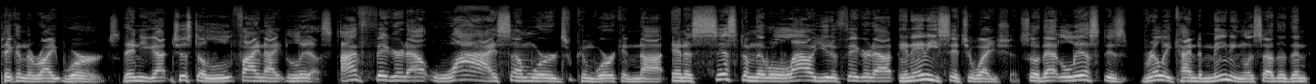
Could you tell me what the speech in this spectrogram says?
picking the right words, then you got just a finite list. I've figured out why some words can work and not, and a system that will allow you to figure it out in any situation. So that list is really kind of meaningless other than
